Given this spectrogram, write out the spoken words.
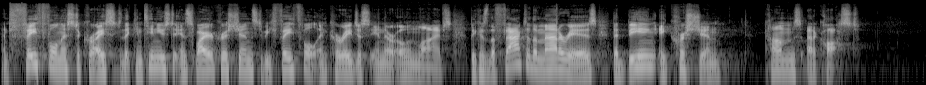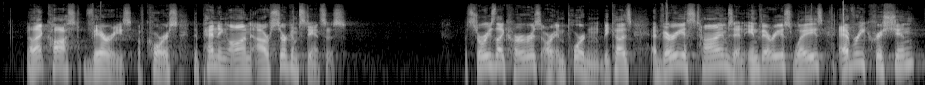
and faithfulness to Christ that continues to inspire Christians to be faithful and courageous in their own lives. Because the fact of the matter is that being a Christian comes at a cost. Now, that cost varies, of course, depending on our circumstances. But stories like hers are important because at various times and in various ways, every Christian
